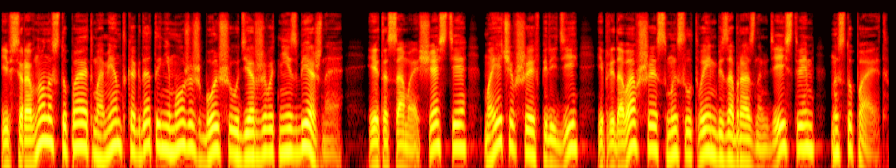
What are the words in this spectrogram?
И все равно наступает момент, когда ты не можешь больше удерживать неизбежное, и это самое счастье, маячившее впереди и придававшее смысл твоим безобразным действиям, наступает.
